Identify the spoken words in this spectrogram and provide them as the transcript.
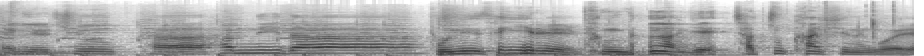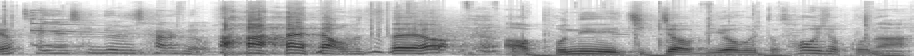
생일 축하합니다. 본인 생일을 당당하게 자축하시는 거예요? 생일 챙겨줄 사람이 없어. 아 없어요? 아 본인이 직접 미역을 또 사오셨구나.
